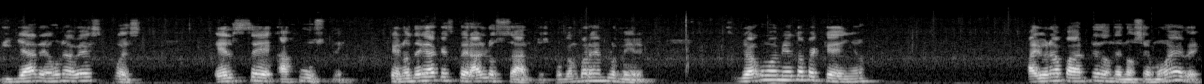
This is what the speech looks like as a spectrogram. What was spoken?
y ya de una vez, pues, él se ajuste, que no tenga que esperar los saltos. Porque, por ejemplo, miren, si yo hago un movimiento pequeño, hay una parte donde no se mueve.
